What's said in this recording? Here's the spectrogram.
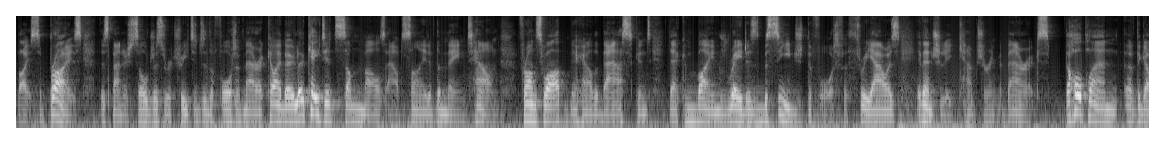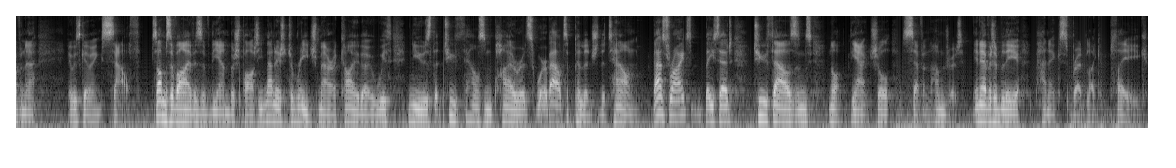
by surprise. The Spanish soldiers retreated to the fort of Maracaibo, located some miles outside of the main town. Francois, Michel the Basque, and their combined raiders besieged the fort for three hours, eventually capturing the barracks. The whole plan of the governor it was going south. Some survivors of the ambush party managed to reach Maracaibo with news that 2,000 pirates were about to pillage the town. That's right, they said 2,000, not the actual 700. Inevitably, panic spread like a plague.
